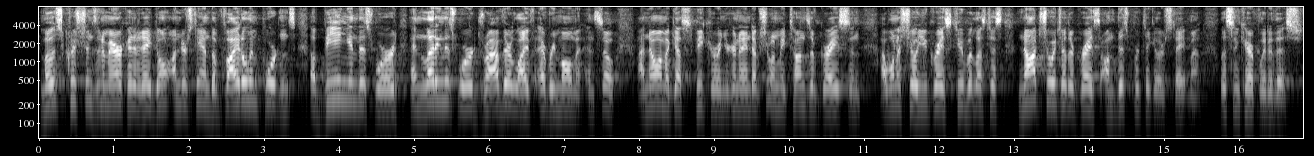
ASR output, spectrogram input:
Most Christians in America today don't understand the vital importance of being in this word and letting this word drive their life every moment. And so I know I'm a guest speaker and you're going to end up showing me tons of grace, and I want to show you grace too, but let's just not show each other grace on this particular statement. Listen carefully to this.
